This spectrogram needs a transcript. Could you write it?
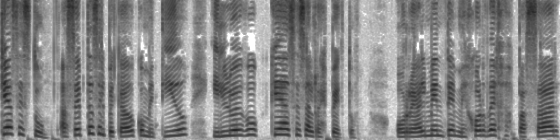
¿Qué haces tú? ¿Aceptas el pecado cometido y luego qué haces al respecto? ¿O realmente mejor dejas pasar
